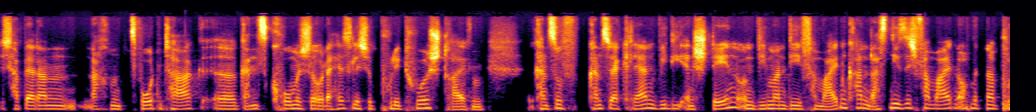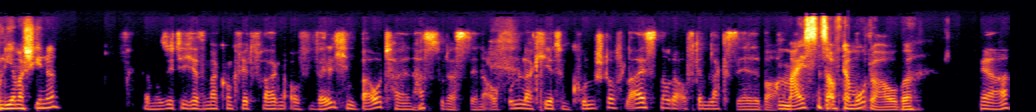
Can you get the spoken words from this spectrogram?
Ich habe ja dann nach dem zweiten Tag äh, ganz komische oder hässliche Politurstreifen. Kannst du, kannst du erklären, wie die entstehen und wie man die vermeiden kann? Lassen die sich vermeiden, auch mit einer Poliermaschine? Da muss ich dich jetzt mal konkret fragen, auf welchen Bauteilen hast du das denn? Auf unlackiertem Kunststoffleisten oder auf dem Lack selber? Meistens auf der Motorhaube. Ja,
